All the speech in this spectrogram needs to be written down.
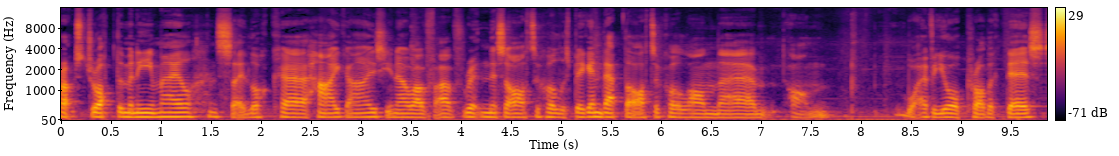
perhaps drop them an email and say, look, uh, hi guys, you know, I've I've written this article, this big in-depth article on um, on whatever your product is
